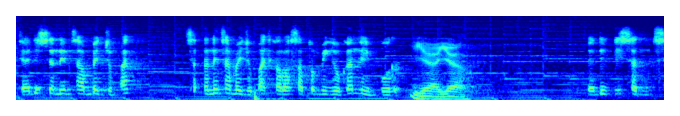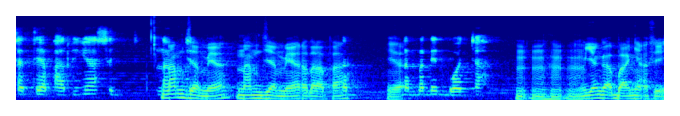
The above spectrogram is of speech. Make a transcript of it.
jadi Senin sampai Jumat Senin sampai Jumat kalau satu minggu kan libur iya iya. jadi setiap harinya se- 6 jam ya, 6 jam ya rata-rata. Ya. nemenin bocah Hmm, hmm, hmm. Ya nggak banyak sih,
